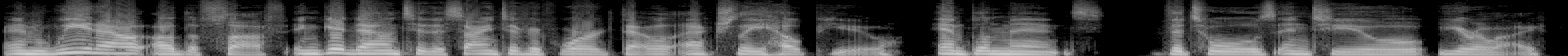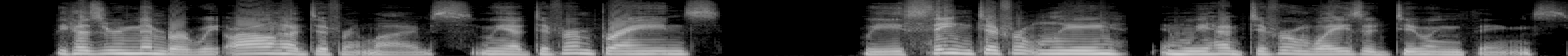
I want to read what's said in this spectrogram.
and weed out all the fluff and get down to the scientific work that will actually help you implement the tools into your life. Because remember, we all have different lives. We have different brains. We think differently and we have different ways of doing things.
